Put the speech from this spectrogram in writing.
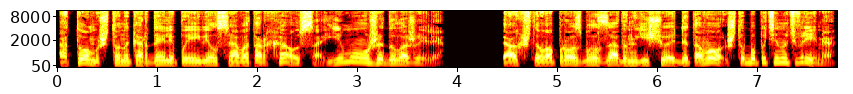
о том, что на Корделе появился аватар хаоса, ему уже доложили. Так что вопрос был задан еще и для того, чтобы потянуть время,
